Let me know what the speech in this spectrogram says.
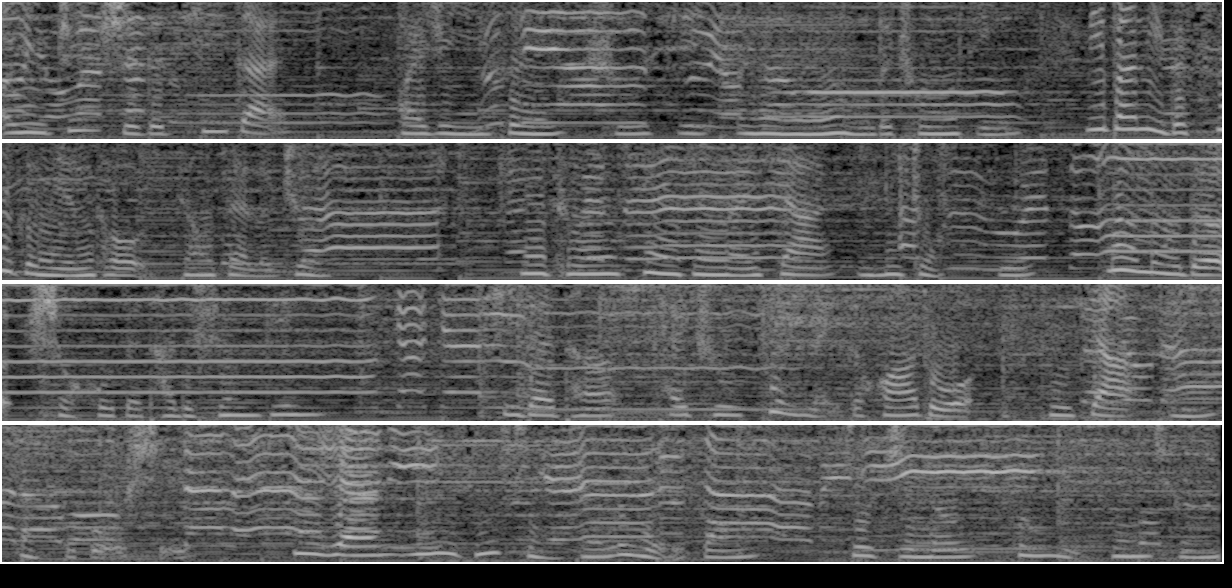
而又真实的期待，怀着一份熟悉而又迷茫的憧憬，你把你的四个年头交在了这里，你曾静静埋下一粒种子，默默地守候在他的身边，期待他开出最美的花朵，结下理想的果实。既然你已经选择了远方，就只能风雨兼程，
